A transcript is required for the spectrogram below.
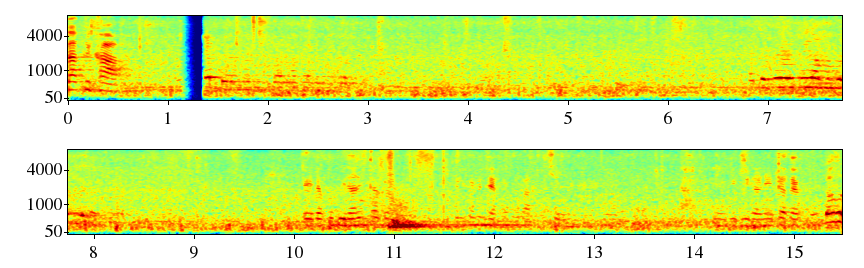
না তুই খা এই দেখো বিরিয়ানিটা দেখাতে পাচ্ছি। এই যে বিরিয়ানিটা দেখো। দেখো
